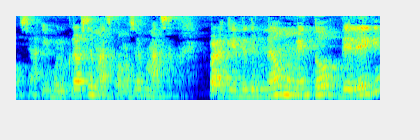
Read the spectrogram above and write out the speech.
o sea, involucrarse más, conocer más, para que en determinado momento deleguen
